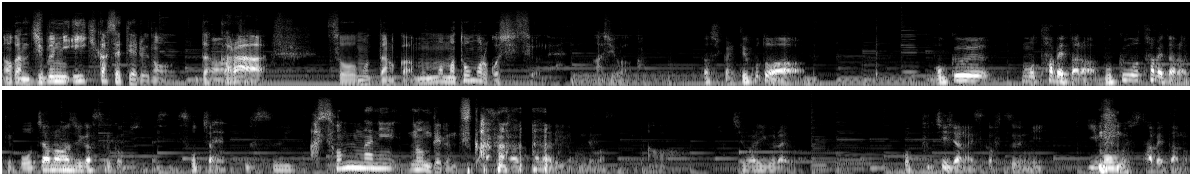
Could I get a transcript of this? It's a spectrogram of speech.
わかんない。自分に言い聞かせてるのだから、そう思ったのか。まあ、まあ、トウモロコシですよね、味は。確かに。ということは、僕も食べたら、僕を食べたら結構お茶の味がするかもしれないですね。そ茶の薄い、あ、そんなに飲んでるんですか？あかなり飲んでますね。あ8割ぐらいは。これプチじゃないですか、普通に。芋虫食べたの。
